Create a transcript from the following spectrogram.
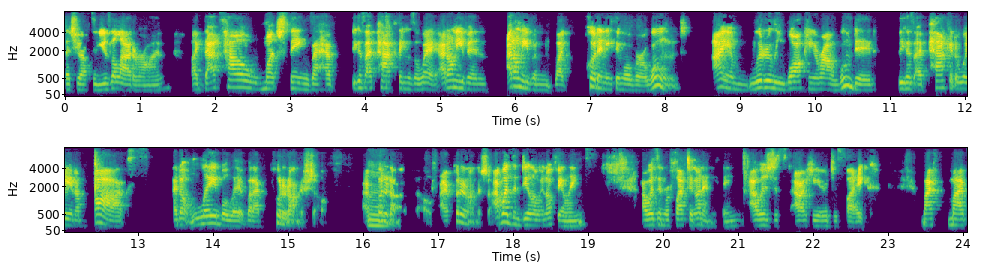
that you have to use a ladder on. Like that's how much things I have because I pack things away. I don't even I don't even like put anything over a wound. I am literally walking around wounded because I pack it away in a box. I don't label it, but I put it on the shelf. I mm. put it mm. on the shelf. I put it on the shelf. I wasn't dealing with no feelings. I wasn't reflecting on anything. I was just out here just like my my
